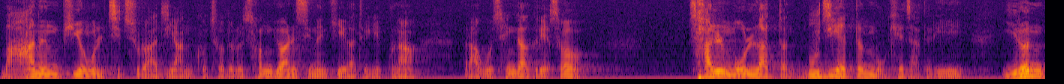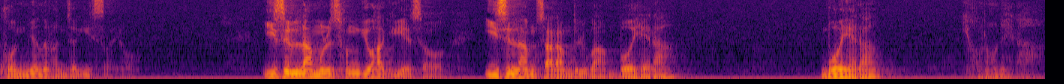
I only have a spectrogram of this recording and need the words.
많은 비용을 지출하지 않고 저들을 선교할 수 있는 기회가 되겠구나라고 생각을 해서 잘 몰랐던 무지했던 목회자들이 이런 권면을 한 적이 있어요. 이슬람을 선교하기 위해서 이슬람 사람들과 뭐 해라? 뭐 해라? 결혼해라.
